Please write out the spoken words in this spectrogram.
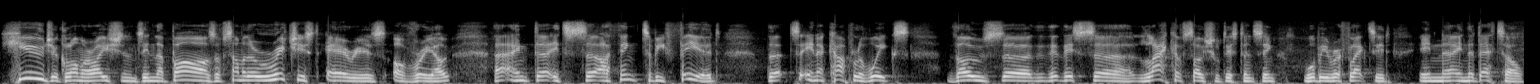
huge agglomerations in the bars of some of the richest areas of Rio, uh, and uh, it's uh, I think to be feared that in a couple of weeks those uh, th- this uh, lack of social distancing will be reflected in uh, in the death toll.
